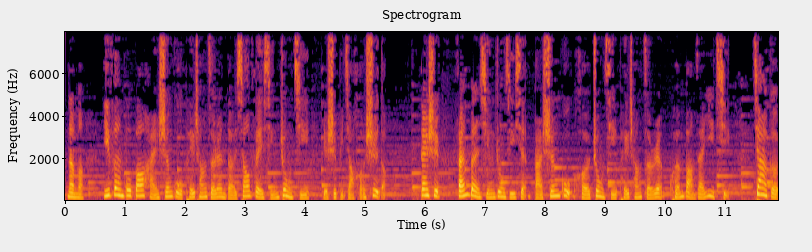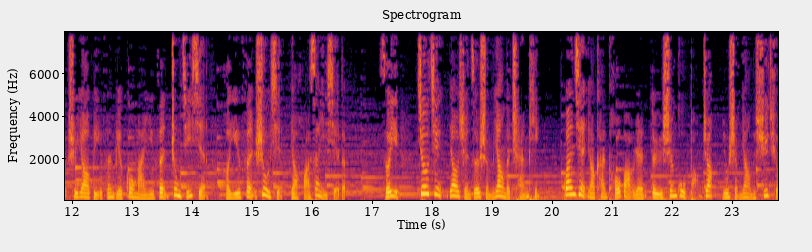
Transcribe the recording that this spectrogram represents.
那么一份不包含身故赔偿责任的消费型重疾也是比较合适的。但是返本型重疾险把身故和重疾赔偿责任捆绑在一起，价格是要比分别购买一份重疾险和一份寿险要划算一些的。所以。究竟要选择什么样的产品，关键要看投保人对于身故保障有什么样的需求。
